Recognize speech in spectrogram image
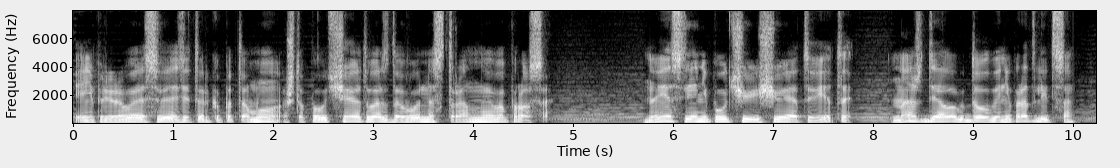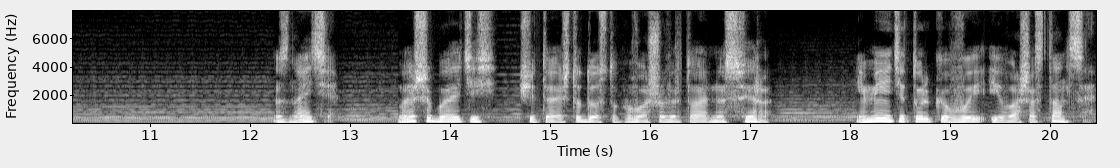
Я не прерываю связи только потому, что получаю от вас довольно странные вопросы. Но если я не получу еще и ответы, наш диалог долго не продлится. Знаете, вы ошибаетесь, считая, что доступ в вашу виртуальную сферу – имеете только вы и ваша станция.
